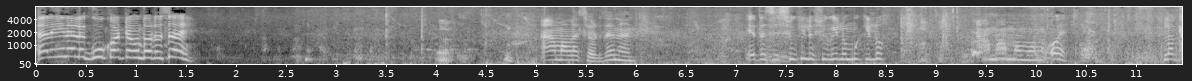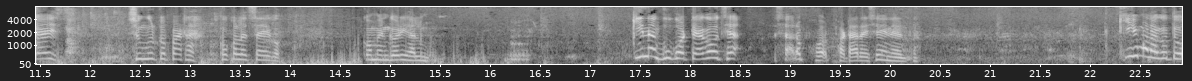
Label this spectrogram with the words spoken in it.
अहिले यिनीहरूले गु कट्याउँदो रहेछ है। आमालाई छोड्दैन नि। यता चाहिँ सुकिलो सुकिलो मुकिलो आमा आमा ओए ल गाइस सुँगुरको पाठा को कोलाई चाहिएको कमेन्ट गरिहालौँ किन गु कट्याएको छ्या साह्रो फ फटा रहेछ यिनीहरू त के बनाएको त्यो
